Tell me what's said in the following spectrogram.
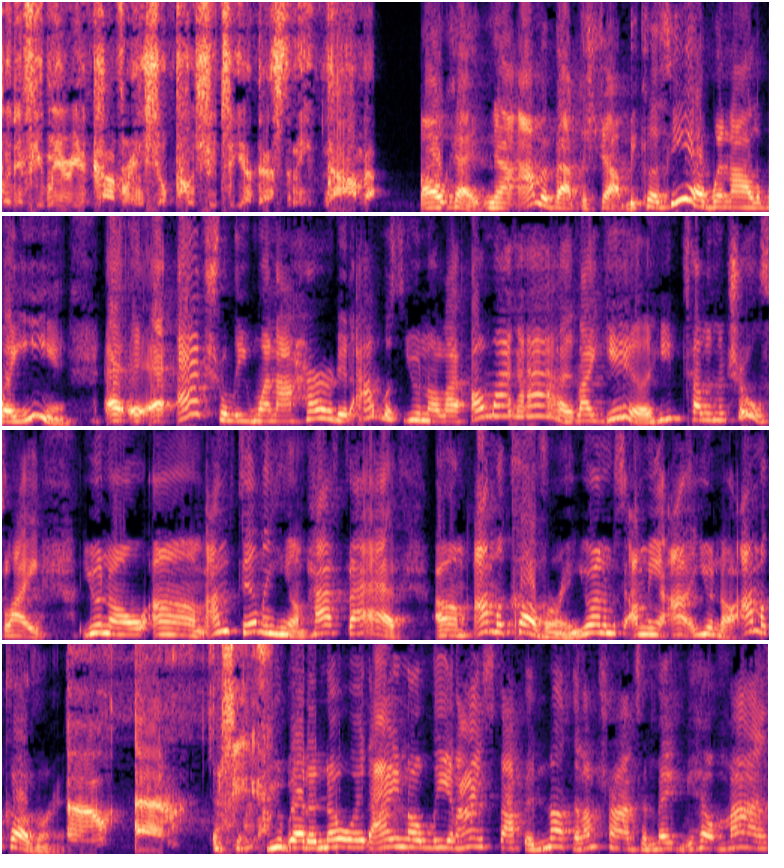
But if you marry a covering, she'll push you to your destiny. Now I'm about Okay, now I'm about to shout because he had went all the way in. Actually, when I heard it, I was, you know, like, oh my god, like yeah, he telling the truth. Like, you know, um, I'm feeling him. High five. Um, I'm a covering. You know what I'm saying? I mean, I, you know, I'm a covering. OMG. you better know it. I ain't no lead. I ain't stopping nothing. I'm trying to make me help mine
